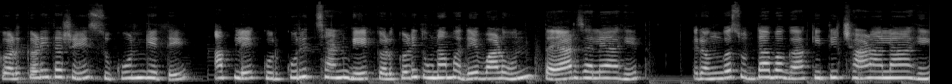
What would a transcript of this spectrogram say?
कडकडीत असे सुकवून घेते. आपले कुरकुरीत सांडगे कडकडीत उन्हामध्ये वाळून तयार झाले आहेत. रंग सुद्धा बघा किती छान आला आहे.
